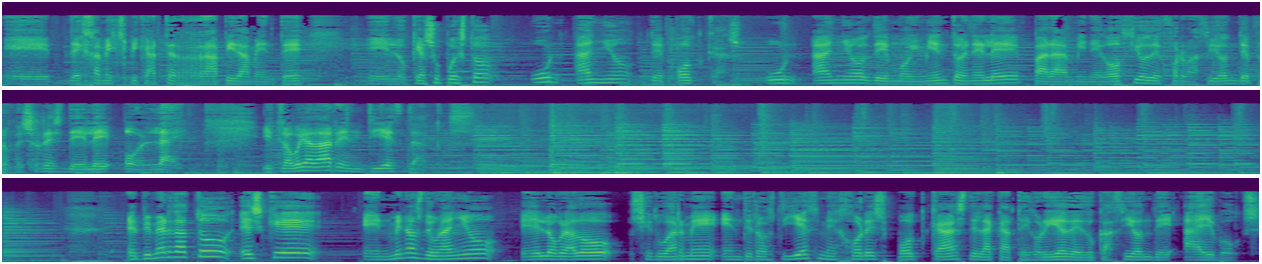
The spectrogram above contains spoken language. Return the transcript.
eh, déjame explicarte rápidamente eh, lo que ha supuesto un año de podcast, un año de movimiento en L para mi negocio de formación de profesores de L online. Y te lo voy a dar en 10 datos. El primer dato es que en menos de un año he logrado situarme entre los 10 mejores podcasts de la categoría de educación de iVoox.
